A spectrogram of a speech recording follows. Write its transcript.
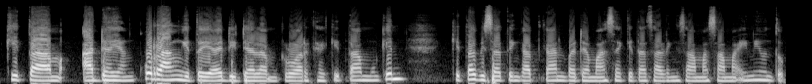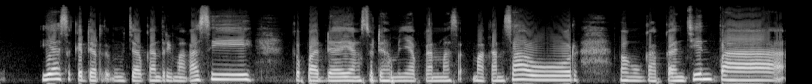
kita ada yang kurang gitu ya di dalam keluarga kita, mungkin kita bisa tingkatkan pada masa kita saling sama-sama ini untuk ya sekedar mengucapkan terima kasih kepada yang sudah menyiapkan mas- makan sahur, mengungkapkan cinta,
